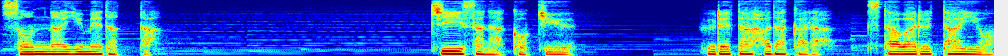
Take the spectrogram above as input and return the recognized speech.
そんな夢だった。小さな呼吸。触れた肌から伝わる体温。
